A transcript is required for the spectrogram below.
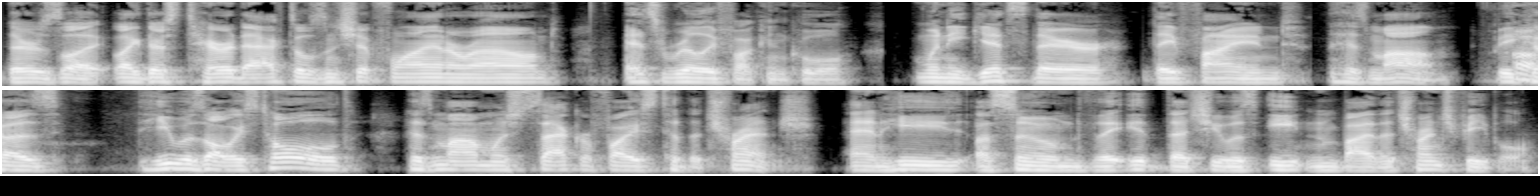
There's like like there's pterodactyls and shit flying around. It's really fucking cool. When he gets there, they find his mom because he was always told his mom was sacrificed to the trench, and he assumed that that she was eaten by the trench people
